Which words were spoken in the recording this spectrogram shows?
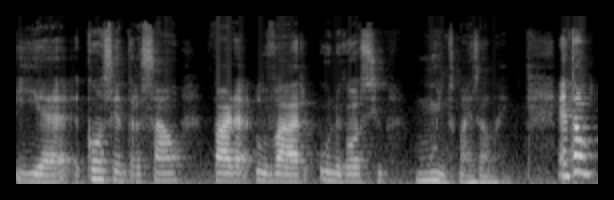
e a concentração para levar o negócio muito mais além. Então,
